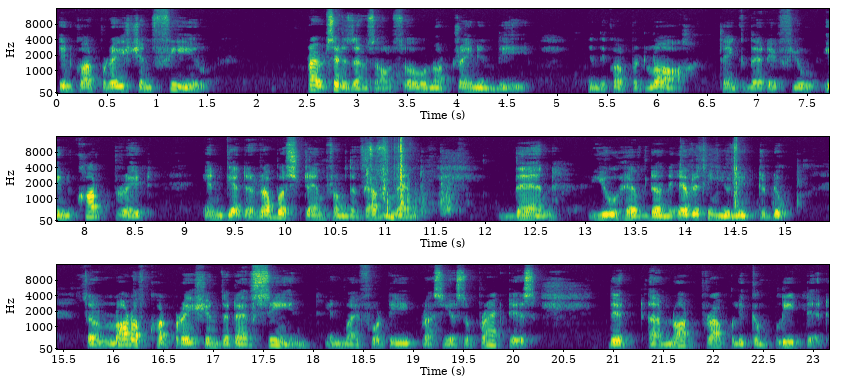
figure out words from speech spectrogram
incorporation feel, private citizens also not trained in the in the corporate law, think that if you incorporate and get a rubber stamp from the government, then you have done everything you need to do. So a lot of corporations that I've seen in my 40 plus years of practice that are not properly completed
